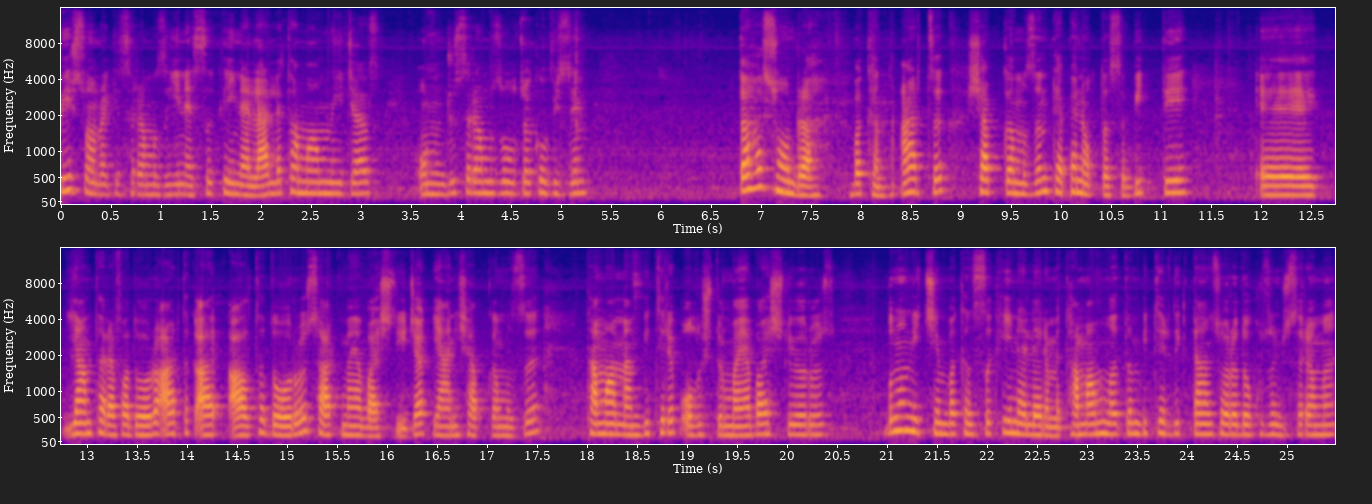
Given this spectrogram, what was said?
Bir sonraki sıramızı yine sık iğnelerle tamamlayacağız. 10. sıramız olacak o bizim. Daha sonra bakın artık şapkamızın tepe noktası bitti. Ee, yan tarafa doğru artık alta doğru sarkmaya başlayacak. Yani şapkamızı tamamen bitirip oluşturmaya başlıyoruz. Bunun için bakın sık iğnelerimi tamamladım. Bitirdikten sonra 9. sıramı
